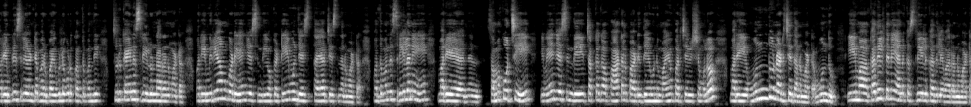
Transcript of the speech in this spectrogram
మరి ఎప్పుడు స్త్రీ అంటే మరి బైబిల్లో కూడా కొంతమంది చురుకైన స్త్రీలు ఉన్నారనమాట మరి మిరియాం కూడా ఏం చేసింది? ఒకటి టీముని చేసి తయారు చేసింది అనమాట కొంతమంది స్త్రీలని మరి సమకూర్చి ఇవేం చేసింది? చక్కగా పాటలు పాడి దేవుని మయంపరిచే విషయంలో మరి ముందు నడిచేదనమాట. ముందు. ఈమె కదిలితేనే వెనక స్త్రీలు కదిలేవారు అనమాట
